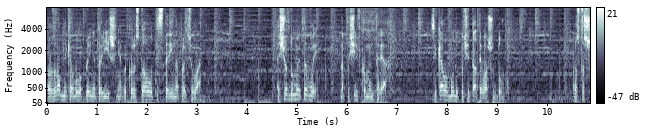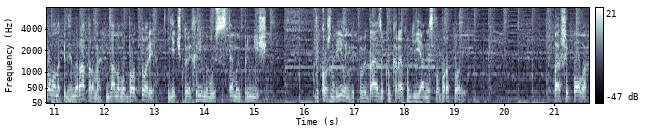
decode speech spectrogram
розробникам було прийнято рішення використовувати старі напрацювання. А що думаєте ви? Напишіть в коментарях. Цікаво буде почитати вашу думку. Розташована під генераторами, дана лабораторія є чотирихрівневою системою приміщень, де кожен рівень відповідає за конкретну діяльність лабораторії. Перший поверх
